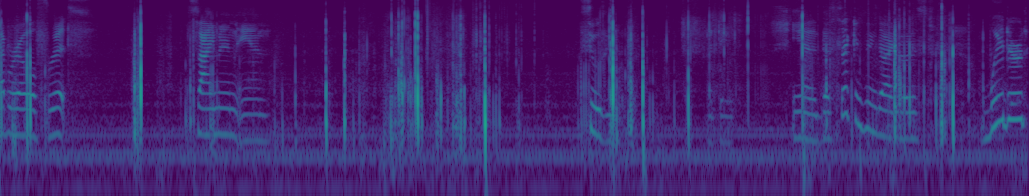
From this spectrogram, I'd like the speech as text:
Gabrielle, Fritz, Simon, and Susie, I think. And the second thing that I noticed, Withered,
